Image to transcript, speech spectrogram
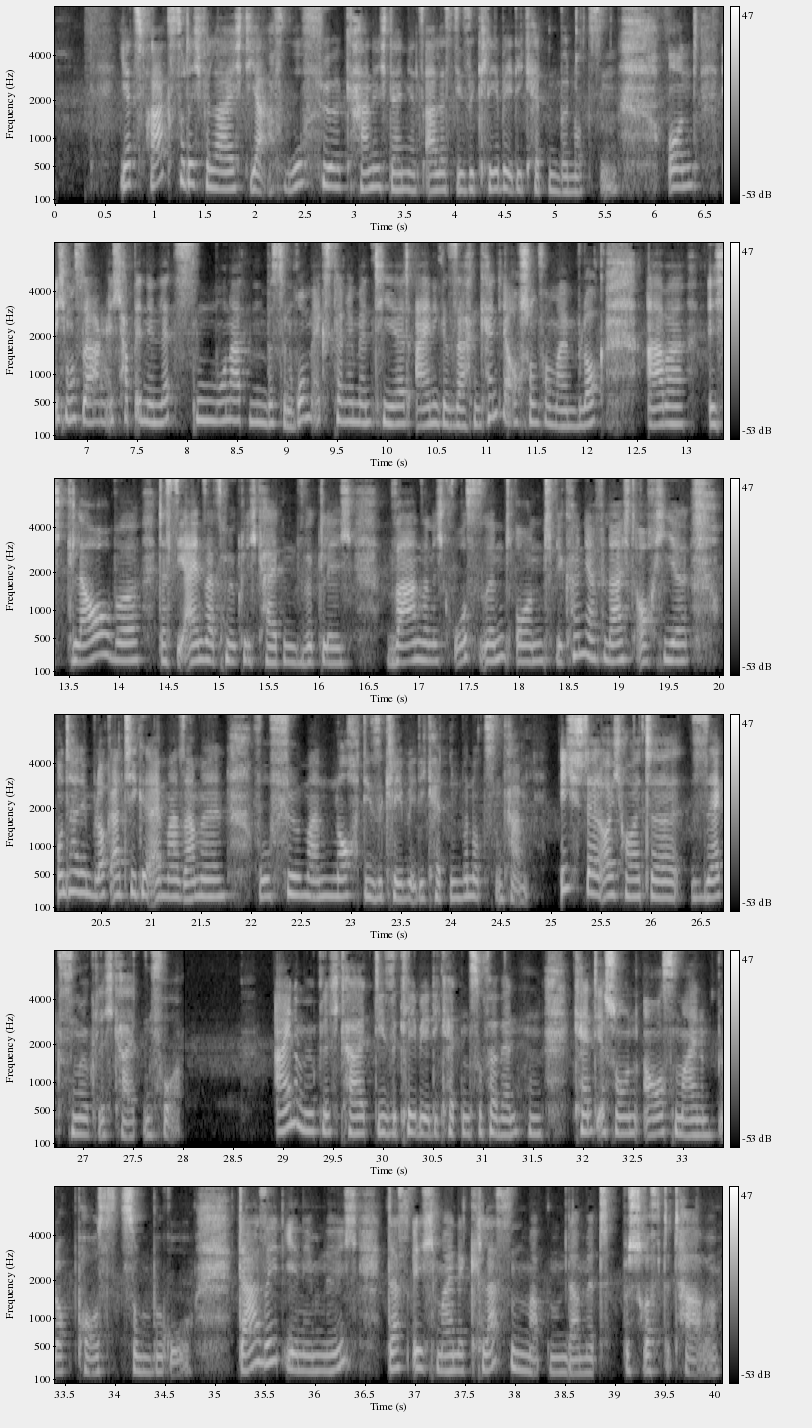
Jetzt fragst du dich vielleicht, ja, wofür kann ich denn jetzt alles diese Klebeetiketten benutzen? Und ich muss sagen, ich habe in den letzten Monaten ein bisschen rumexperimentiert. Einige Sachen kennt ihr auch schon von meinem Blog, aber ich glaube, dass die Einsatzmöglichkeiten wirklich wahnsinnig groß sind und wir können ja vielleicht auch hier unter dem Blogartikel einmal sammeln, wofür man noch diese Klebeetiketten benutzen kann. Ich stelle euch heute sechs Möglichkeiten vor. Eine Möglichkeit, diese Klebeetiketten zu verwenden, kennt ihr schon aus meinem Blogpost zum Büro. Da seht ihr nämlich, dass ich meine Klassenmappen damit beschriftet habe.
